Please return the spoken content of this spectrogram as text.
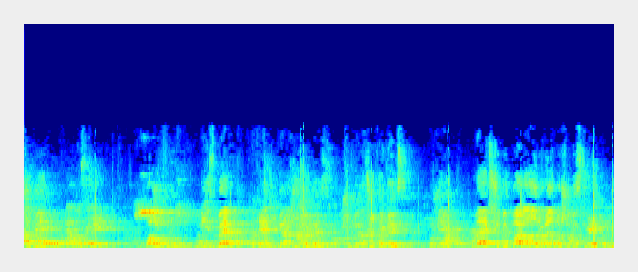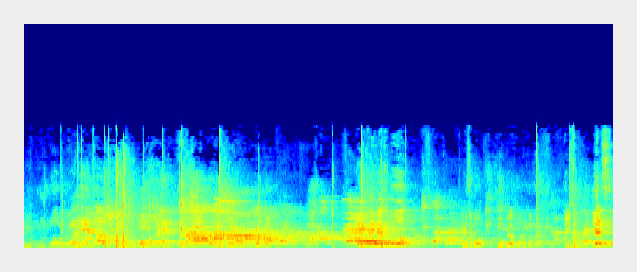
Should be elbows straight, follow through. knees bent. Okay, you got shoot for this. You got shoot it this. Okay? Legs should be parallel. Your elbow should be straight. You push ball with one hand up, knees bent. Shot follow through. Everybody has a ball. Here's your ball. Go grab one, come back. There's one. Yes.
